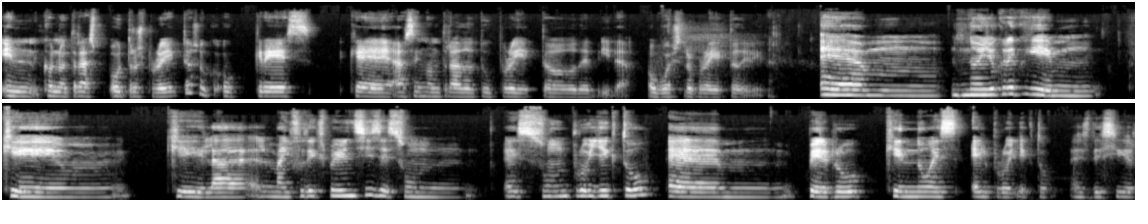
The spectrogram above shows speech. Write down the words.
en, con otras, otros proyectos o, crees que has encontrado tu proyecto de vida o vuestro proyecto de vida? Em, no, yo creo que, que, que la, My Food Experiences es un, es un proyecto, em, pero que no es el proyecto. Es decir,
